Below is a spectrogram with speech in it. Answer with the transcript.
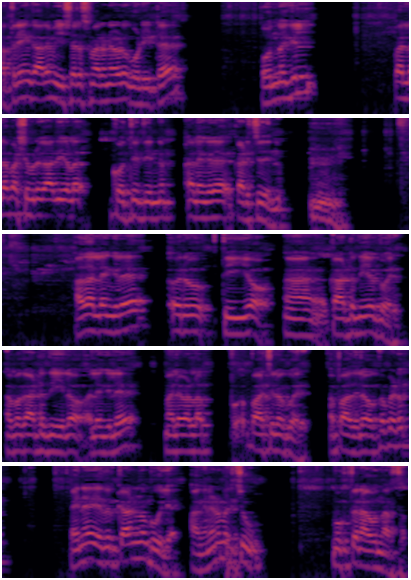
അത്രയും കാലം ഈശ്വര സ്മരണയോട് കൂടിയിട്ട് ഒന്നുകിൽ പല പക്ഷിമൃഗാദികൾ കൊത്തി തിന്നും അല്ലെങ്കിൽ കടിച്ചു തിന്നും. അതല്ലെങ്കിൽ ഒരു തീയോ കാട്ടുതീയൊക്കെ വരും. അപ്പോൾ കാട്ടുതീയിലോ അല്ലെങ്കിൽ മലവെള്ള പാച്ചിലൊക്കെ വരും. അപ്പോൾ അതിലൊക്കെ പെടും. അതിനെ എതിർക്കാനൊന്നും പോവില്ല. അങ്ങനെയാണ് മരിച്ചു പോകും മുക്തനാകും എന്നർത്ഥം.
